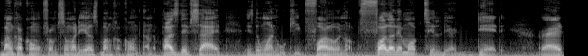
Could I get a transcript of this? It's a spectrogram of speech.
bank account from somebody else's bank account. On the positive side is the one who keep following up. Follow them up till they're dead right?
